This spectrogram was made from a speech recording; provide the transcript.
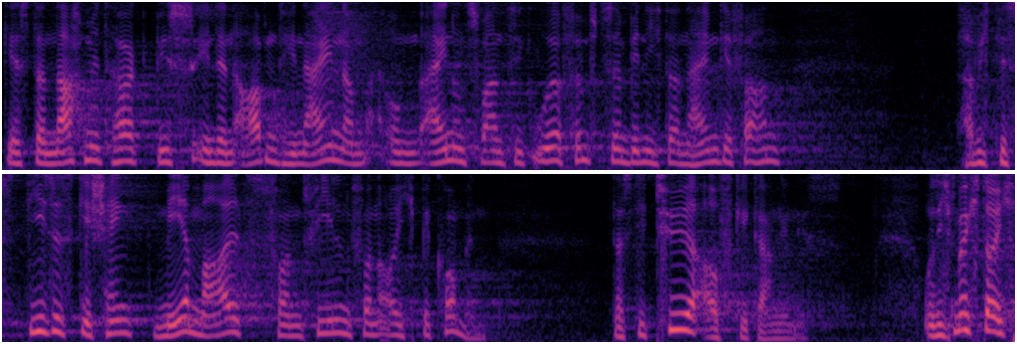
gestern Nachmittag bis in den Abend hinein, um 21.15 Uhr bin ich dann heimgefahren, habe ich das, dieses Geschenk mehrmals von vielen von euch bekommen, dass die Tür aufgegangen ist. Und ich möchte euch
